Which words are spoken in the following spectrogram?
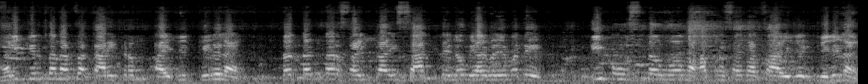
हरिकीर्तनाचा कार्यक्रम आयोजित केलेला आहे. तदनंतर सायंकाळी सात ते नऊ या वेळेमध्ये दीप उत्सव व महाप्रसादाचं आयोजन केलेलं आहे.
